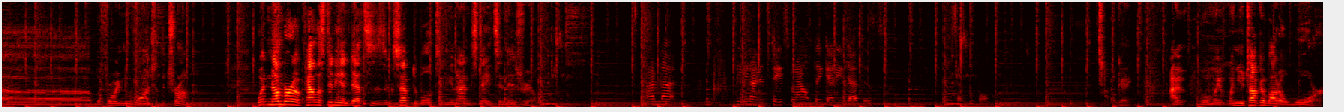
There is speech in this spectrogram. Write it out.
Uh, before we move on to the Trump, what number of Palestinian deaths is acceptable to the United States and Israel? I'm not the United States, but I don't think any death is acceptable. Okay. I when we when you talk about a war,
